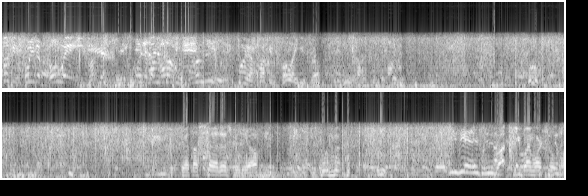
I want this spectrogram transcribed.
Fucking pointed a bow at you, He pointed a bow at you. Point a fucking bow at you, bro. Got to share this video. Brought to you by Mark Hilton.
